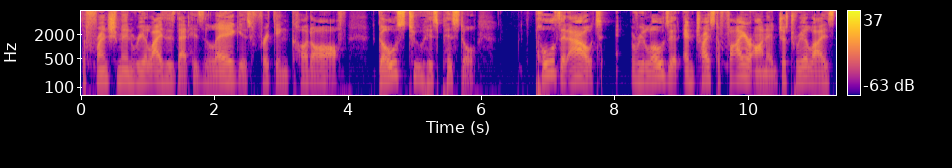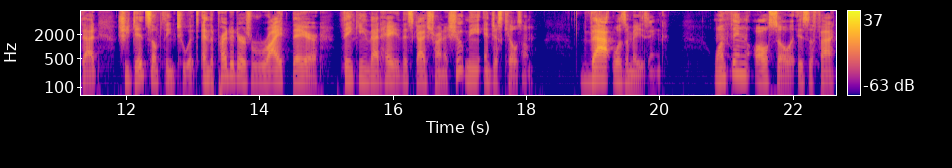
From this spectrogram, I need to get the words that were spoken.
The Frenchman realizes that his leg is freaking cut off, goes to his pistol, pulls it out, reloads it, and tries to fire on it, just realize that she did something to it. And the predator's right there, thinking that, hey, this guy's trying to shoot me, and just kills him. That was amazing. One thing also is the fact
